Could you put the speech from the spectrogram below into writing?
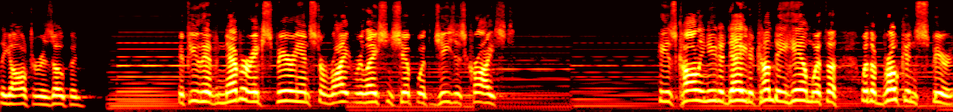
the altar is open if you have never experienced a right relationship with Jesus Christ, He is calling you today to come to Him with a, with a broken spirit.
